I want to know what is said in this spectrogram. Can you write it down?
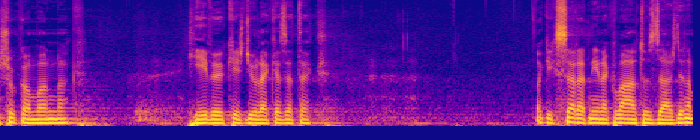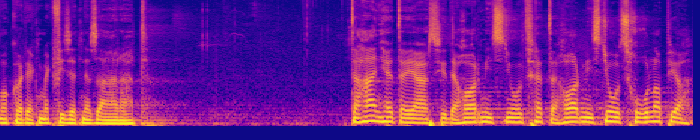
sokan vannak, hívők és gyülekezetek, akik szeretnének változást, de nem akarják megfizetni az árát. Te hány hete jársz ide? 38 hete? 38 hónapja?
